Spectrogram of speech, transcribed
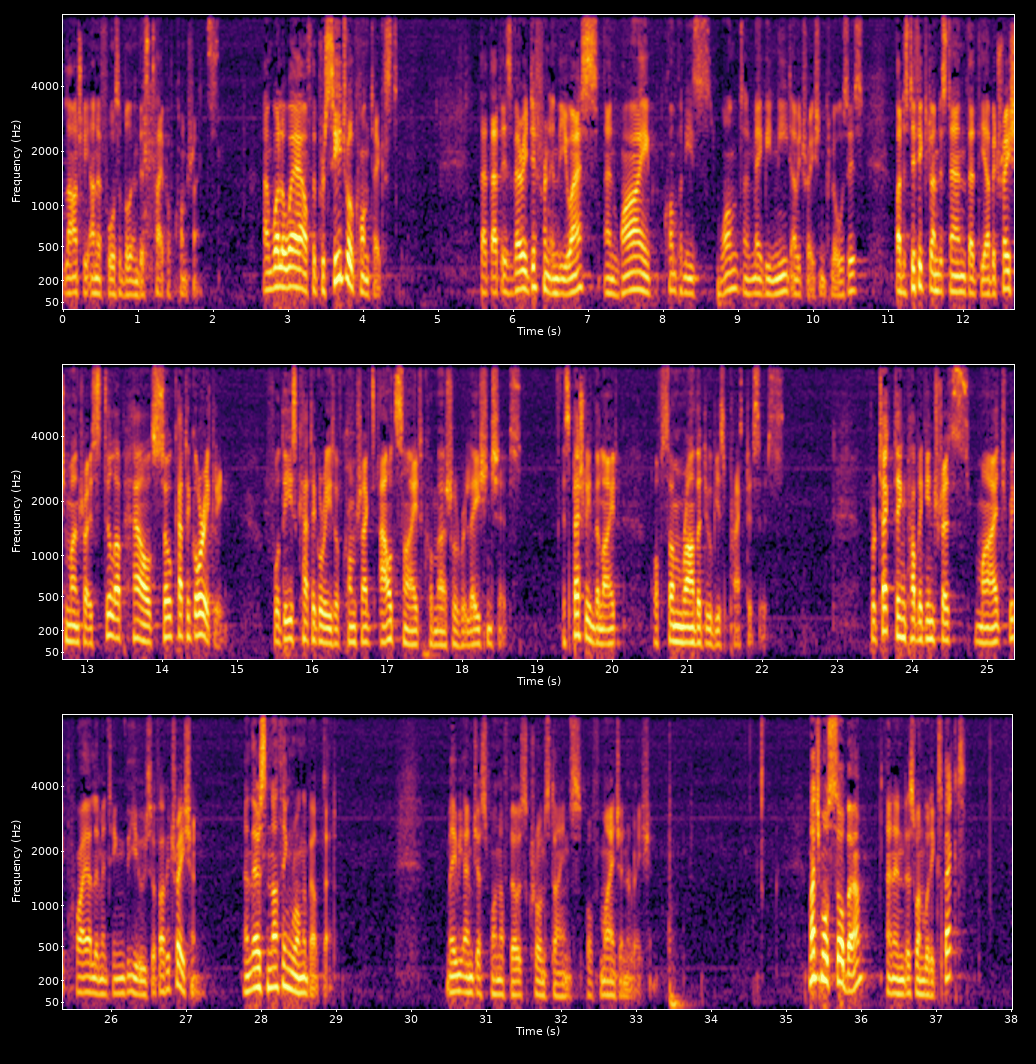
largely unenforceable in this type of contracts. I'm well aware of the procedural context that that is very different in the US and why companies want and maybe need arbitration clauses, but it's difficult to understand that the arbitration mantra is still upheld so categorically for these categories of contracts outside commercial relationships, especially in the light of some rather dubious practices. Protecting public interests might require limiting the use of arbitration, and there's nothing wrong about that. Maybe I'm just one of those Kronsteins of my generation. Much more sober, and as one would expect,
